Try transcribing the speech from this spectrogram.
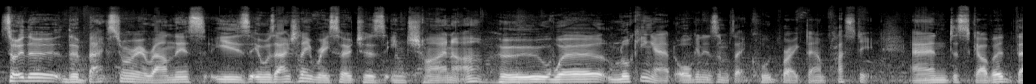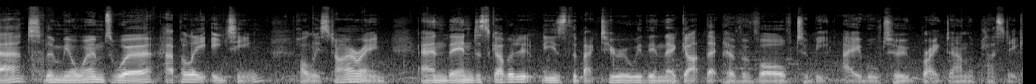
So the the backstory around this is it was actually researchers in China who were looking at organisms that could break down plastic and discovered that the mealworms were happily eating polystyrene and then discovered it is the bacteria within their gut that have evolved to be able to break down the plastic.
